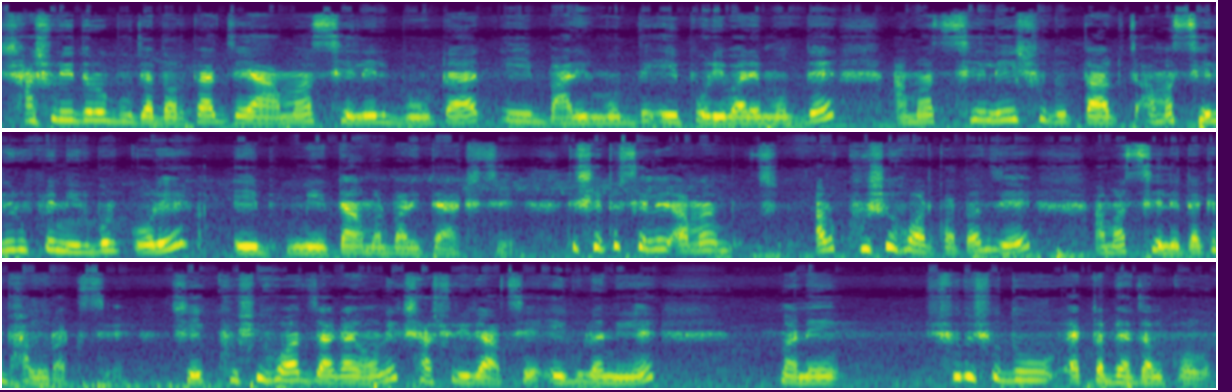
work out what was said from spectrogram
শাশুড়িদেরও বোঝা দরকার যে আমার ছেলের বউটার এই বাড়ির মধ্যে, এই পরিবারের মধ্যে আমার ছেলে শুধু তার, আমার ছেলের উপরে নির্ভর করে এই মেয়েটা আমার বাড়িতে আসছে। তো সে তো ছেলের আমার আরও খুশি হওয়ার কথা যে আমার ছেলেটাকে ভালো রাখছে। সেই খুশি হওয়ার জায়গায় অনেক শাশুড়িরা আছে এগুলা নিয়ে। মানে শুধু শুধু একটা বেজাল কর-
